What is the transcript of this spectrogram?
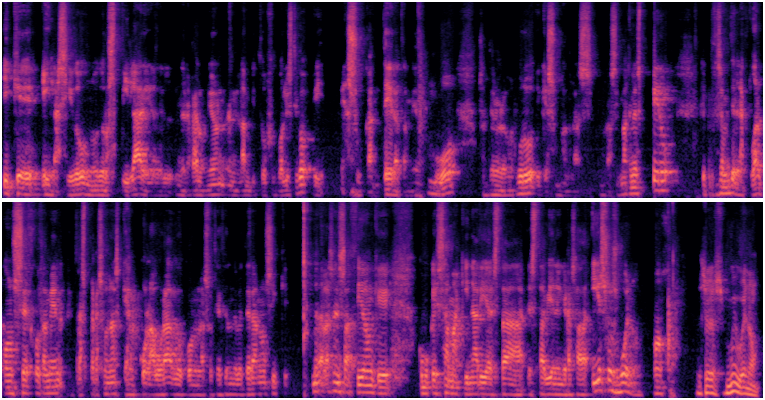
y que él ha sido uno de los pilares de la reunión en el ámbito futbolístico y en su cantera también jugó José Antonio Logorburu y que es una de las, de las imágenes, pero que precisamente el actual consejo también, otras personas que han colaborado con la Asociación de Veteranos y que me da la sensación que como que esa maquinaria está, está bien engrasada. Y eso es bueno, Juanjo. Eso es muy bueno,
